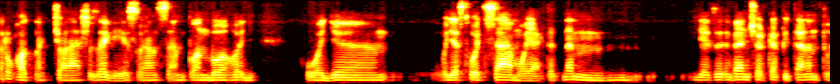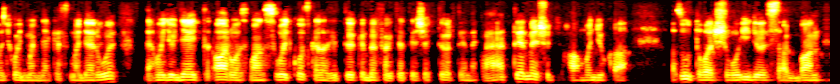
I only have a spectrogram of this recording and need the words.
rohadt csalás az egész olyan szempontból, hogy, hogy, hogy ezt hogy számolják. Tehát nem ugye ez venture capital, nem tudom, hogy hogy mondják ezt magyarul, de hogy ugye itt arról van szó, hogy kockázati tőkebefektetések történnek a háttérben, és hogy ha mondjuk a, az utolsó időszakban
